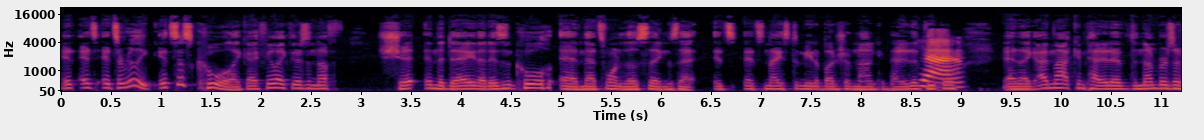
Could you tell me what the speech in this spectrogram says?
it, it's it's a really it's just cool. Like I feel like there's enough shit in the day that isn't cool, and that's one of those things that it's it's nice to meet a bunch of non-competitive Yeah. people. And like I'm not competitive. The numbers are.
